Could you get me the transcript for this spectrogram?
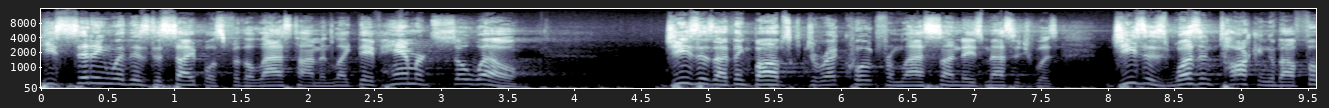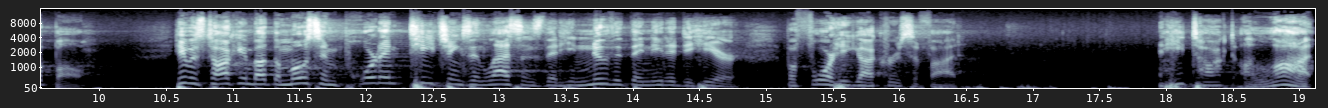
he's sitting with his disciples for the last time, and like they've hammered so well. Jesus, I think Bob's direct quote from last Sunday's message was Jesus wasn't talking about football. He was talking about the most important teachings and lessons that he knew that they needed to hear before he got crucified. And he talked a lot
